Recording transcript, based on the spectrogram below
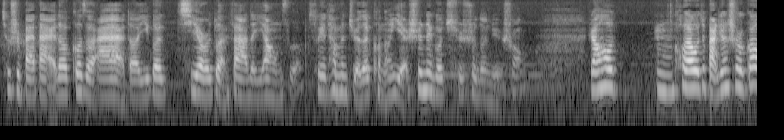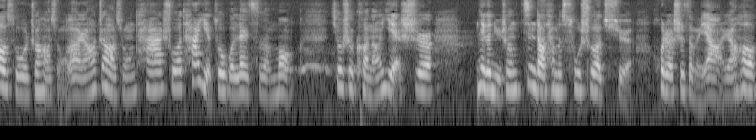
就是白白的个子矮矮的一个齐耳短发的样子，所以他们觉得可能也是那个去世的女生。然后，嗯，后来我就把这事儿告诉郑小熊了，然后郑小熊他说他也做过类似的梦，就是可能也是那个女生进到他们宿舍去，或者是怎么样，然后。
